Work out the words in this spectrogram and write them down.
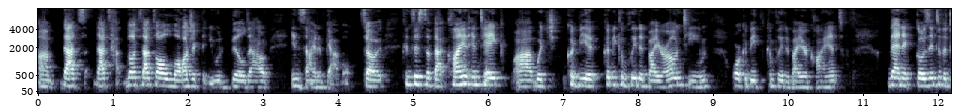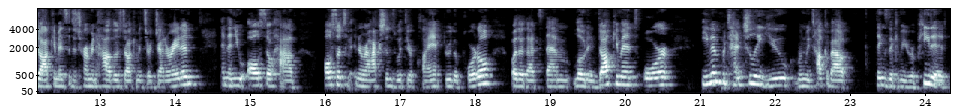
Um, that's that's that's that's all logic that you would build out inside of Gavel. So it consists of that client intake, uh, which could be could be completed by your own team or could be completed by your client. Then it goes into the documents to determine how those documents are generated, and then you also have all sorts of interactions with your client through the portal, whether that's them loading documents or even potentially you, when we talk about things that can be repeated,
